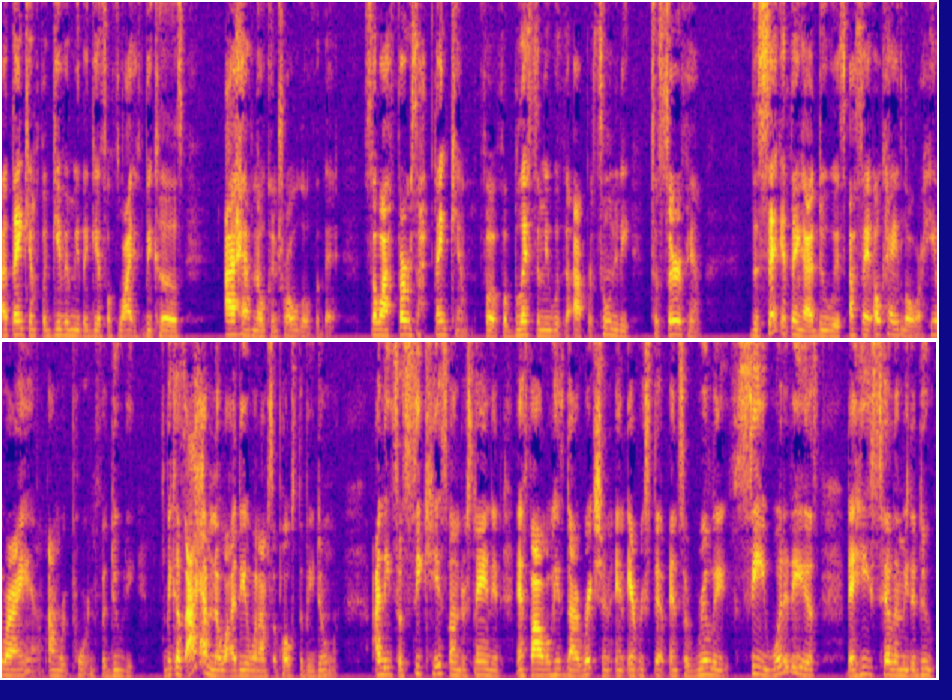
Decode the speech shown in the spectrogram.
I thank Him for giving me the gift of life because I have no control over that. So I first I thank Him for for blessing me with the opportunity to serve Him. The second thing I do is I say, okay, Lord, here I am. I'm reporting for duty because I have no idea what I'm supposed to be doing. I need to seek his understanding and follow his direction in every step and to really see what it is that he's telling me to do.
